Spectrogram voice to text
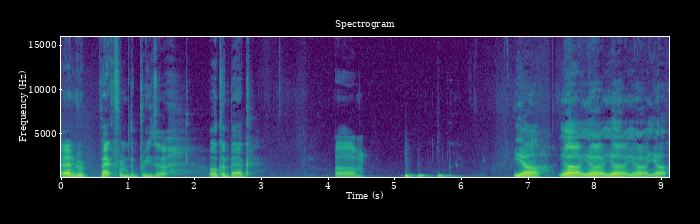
And we're back from the breather. Welcome back. Um. Yeah, yeah, yeah, yeah, yeah, yeah.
